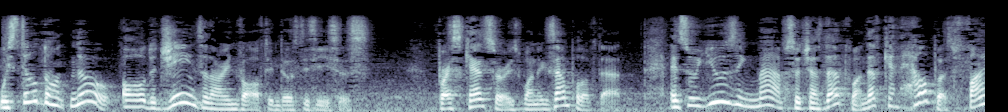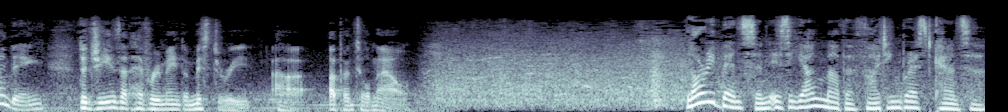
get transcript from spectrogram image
we still don't know all the genes that are involved in those diseases. Breast cancer is one example of that. And so using maps such as that one, that can help us finding the genes that have remained a mystery uh, up until now. Lori Benson is a young mother fighting breast cancer.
